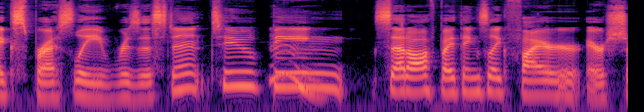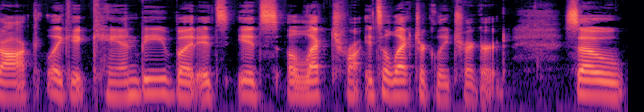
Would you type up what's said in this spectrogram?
expressly resistant to hmm. being set off by things like fire or shock. Like it can be, but it's it's electron it's electrically triggered. So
